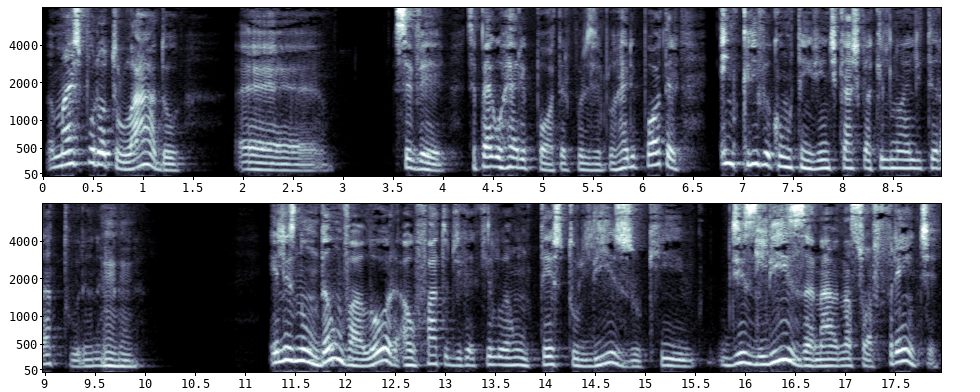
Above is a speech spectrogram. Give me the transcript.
Mas, por outro lado, é, você vê, você pega o Harry Potter, por exemplo. O Harry Potter é incrível como tem gente que acha que aquilo não é literatura, né? Uhum. Eles não dão valor ao fato de que aquilo é um texto liso que desliza na, na sua frente.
